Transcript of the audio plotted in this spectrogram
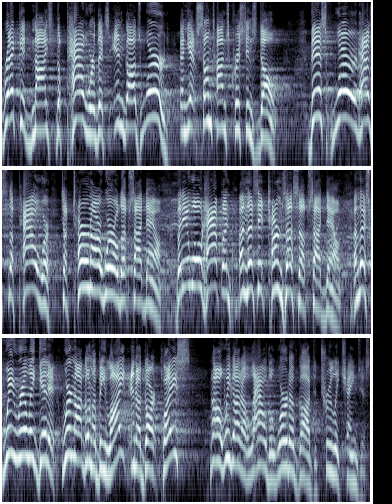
recognize the power that's in God's Word, and yet sometimes Christians don't? This word has the power to turn our world upside down. But it won't happen unless it turns us upside down. Unless we really get it. We're not going to be light in a dark place. No, we got to allow the word of God to truly change us.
